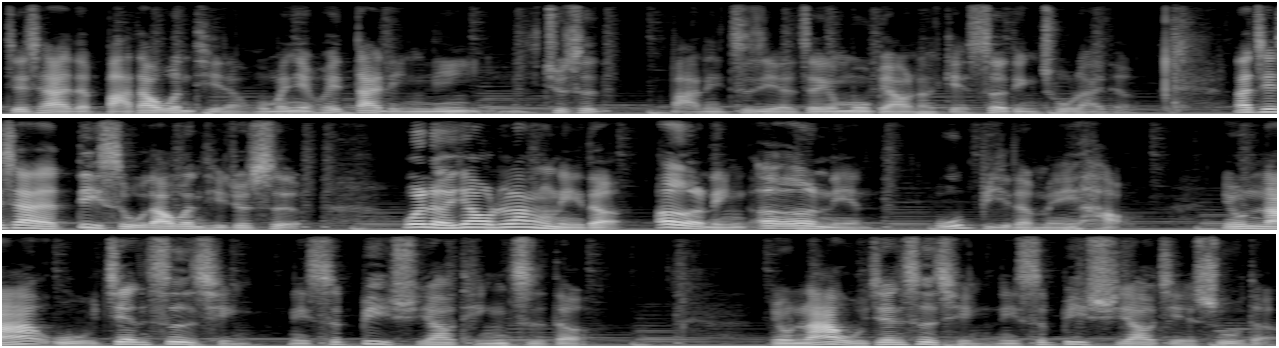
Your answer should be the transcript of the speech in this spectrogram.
接下来的八道问题呢，我们也会带领你，就是把你自己的这个目标呢给设定出来的。那接下来第十五道问题就是，为了要让你的二零二二年无比的美好，有哪五件事情你是必须要停止的？有哪五件事情你是必须要结束的？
